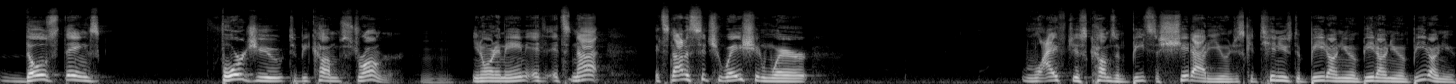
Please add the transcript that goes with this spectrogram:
those things forge you to become stronger. You know what I mean? It, it's not, it's not a situation where life just comes and beats the shit out of you and just continues to beat on you and beat on you and beat on you.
